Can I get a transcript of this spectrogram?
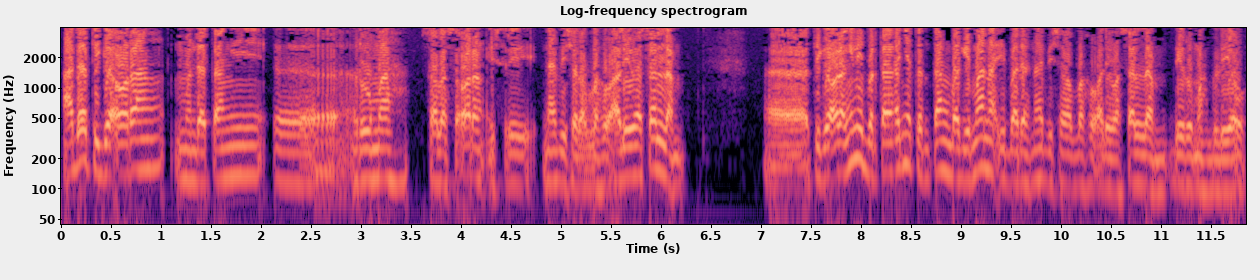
ada tiga orang mendatangi uh, rumah salah seorang istri Nabi Shallallahu Alaihi Wasallam. Uh, tiga orang ini bertanya tentang bagaimana ibadah Nabi Shallallahu Alaihi Wasallam di rumah beliau.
